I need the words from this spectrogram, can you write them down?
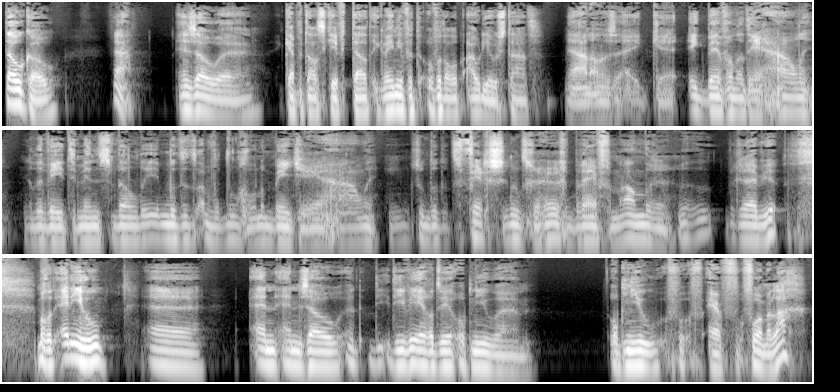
toko. Ja, en zo, ik heb het al eens een keer verteld, ik weet niet of het, of het al op audio staat. Ja, dan is ik, ik ben van het herhalen. Dat weten mensen wel. Je moet het af en toe gewoon een beetje herhalen. Zodat het vers in het geheugen blijft van anderen. Begrijp je? Maar goed, anywho. Uh, en, en zo die, die wereld weer opnieuw, opnieuw voor, er voor me lag.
